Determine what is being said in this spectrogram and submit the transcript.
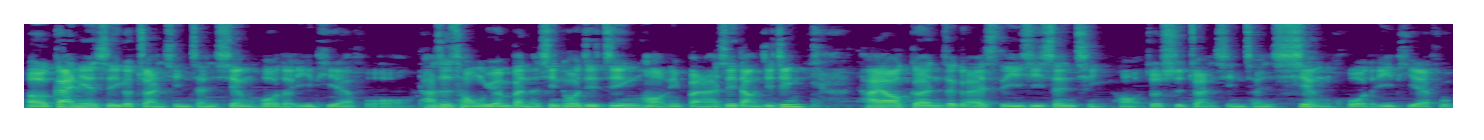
呃概念是一个转型成现货的 ETF 哦，它是从原本的信托基金哈，你本来是一档基金，它要跟这个 SEC 申请哈，就是转型成现货的 ETF。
